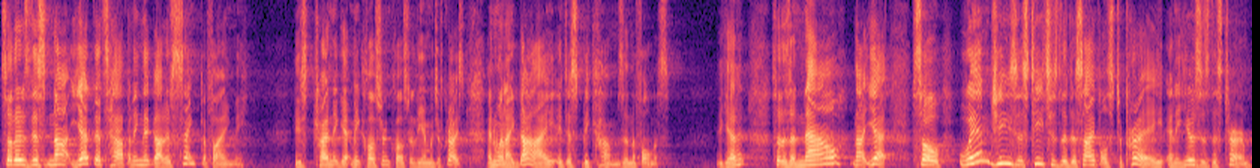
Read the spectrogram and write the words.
So there's this not yet that's happening that God is sanctifying me. He's trying to get me closer and closer to the image of Christ. And when I die, it just becomes in the fullness. You get it? So there's a now, not yet. So when Jesus teaches the disciples to pray, and he uses this term,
